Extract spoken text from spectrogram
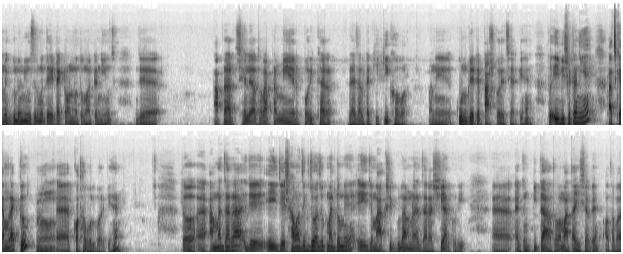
অনেকগুলো নিউজের মধ্যে এটা একটা অন্যতম একটা নিউজ যে আপনার ছেলে অথবা আপনার মেয়ের পরীক্ষার রেজাল্টটা কি কি খবর? মানে কোন গ্রেডে পাশ করেছে আর কি হ্যাঁ? তো এই বিষয়টা নিয়ে আজকে আমরা একটু কথা বলব আর কি হ্যাঁ? তো আমরা যারা যে, এই যে সামাজিক যোগাযোগ মাধ্যমে এই যে মার্কশিটগুলো আমরা যারা শেয়ার করি একজন পিতা অথবা মাতা হিসাবে, অথবা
